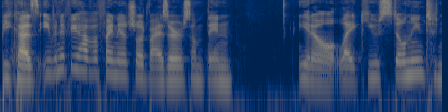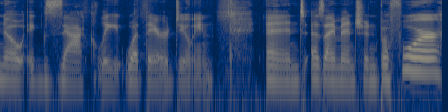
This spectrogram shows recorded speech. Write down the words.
Because even if you have a financial advisor or something, you know, like you still need to know exactly what they are doing. And as I mentioned before,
